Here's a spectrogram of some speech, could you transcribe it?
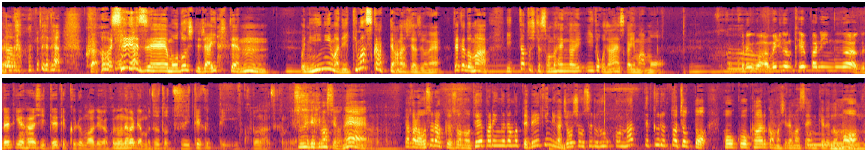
で。せいぜい戻して、じゃあ1.22まで行きますかって話ですよね。だけどまあ、行ったとしてその辺がいいとこじゃないですか、今もこれはアメリカのテーパリングが具体的な話に出てくるまではこの流れはもうずっと続いていくっていうことなんですかねう。続いてきますよね。だからおそらくそのテーパリングでもって米金利が上昇する方向になってくると、ちょっと方向変わるかもしれませんけれども、うん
